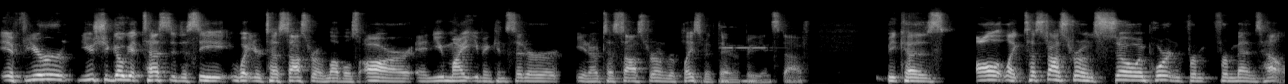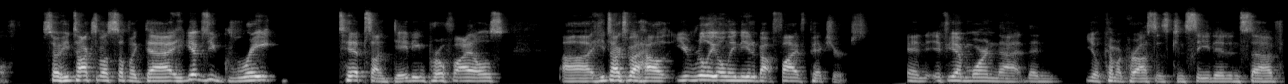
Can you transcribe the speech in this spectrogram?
if you're you should go get tested to see what your testosterone levels are and you might even consider you know testosterone replacement therapy and stuff. Because all like testosterone is so important for for men's health. So he talks about stuff like that. He gives you great tips on dating profiles. Uh, he talks about how you really only need about five pictures. And if you have more than that then you'll come across as conceited and stuff.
